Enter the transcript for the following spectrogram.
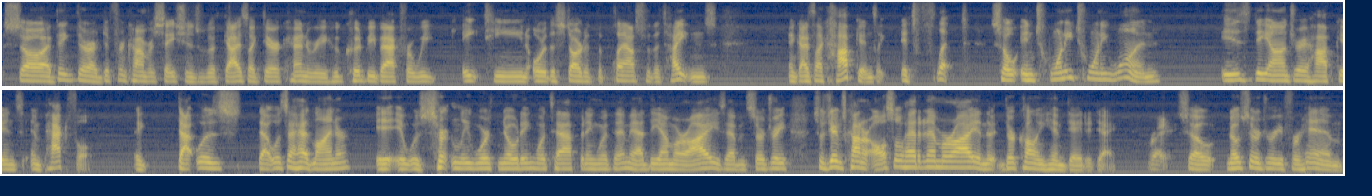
So I think there are different conversations with guys like Derrick Henry who could be back for week 18 or the start of the playoffs for the Titans, and guys like Hopkins. Like it's flipped. So in 2021, is DeAndre Hopkins impactful? Like that was that was a headliner. It, it, was certainly worth noting what's happening with him. He had the MRI. He's having surgery. So James Conner also had an MRI, and they're, they're calling him day to day. Right. So no surgery for him.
